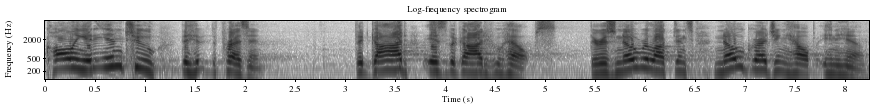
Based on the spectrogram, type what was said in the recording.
calling it into the, the present. That God is the God who helps. There is no reluctance, no grudging help in Him.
